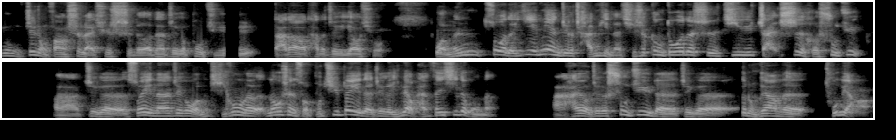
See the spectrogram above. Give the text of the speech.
用这种方式来去使得它这个布局达到它的这个要求。我们做的页面这个产品呢，其实更多的是基于展示和数据，啊，这个所以呢，这个我们提供了 Notion 所不具备的这个仪表盘分析的功能，啊，还有这个数据的这个各种各样的图表，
